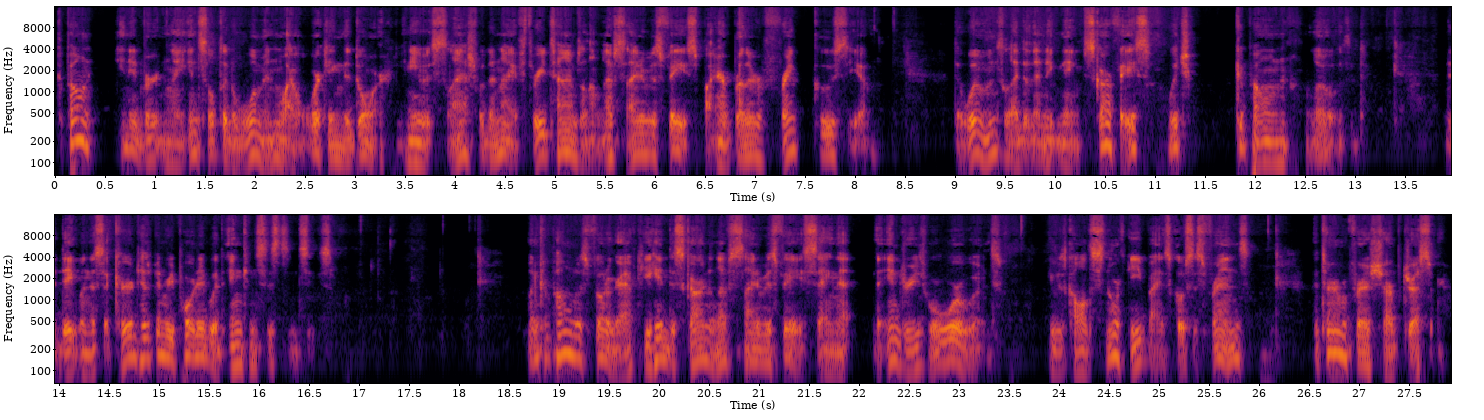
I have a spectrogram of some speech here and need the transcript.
Capone inadvertently insulted a woman while working the door, and he was slashed with a knife three times on the left side of his face by her brother Frank Lucio. The wounds led to the nickname Scarface, which Capone loathed. The date when this occurred has been reported with inconsistencies. When Capone was photographed, he hid the scar on the left side of his face, saying that the injuries were war wounds. He was called Snorky by his closest friends, a term for a sharp dresser.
